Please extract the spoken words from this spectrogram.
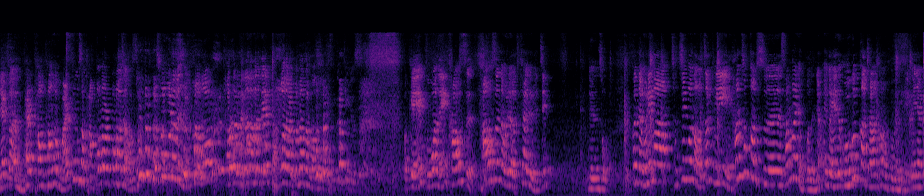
약간 발, 방, 방금 말풍선 바꿔 나올 뻔 하지 않았어? 속으로는 욕하고 가서 대단하는데 바꿔 나올 뻔 하다 말고 같은 느낌이었어. 오케이, 9번에 가우스. 가우스는 우리 어떻게 하기로 했지? 연속. 근데 우리가 저 친구는 어차피 함수값은 상관이 없거든요. 그러니까 얘는 우극한 자극한만 보면 돼. 왜냐면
